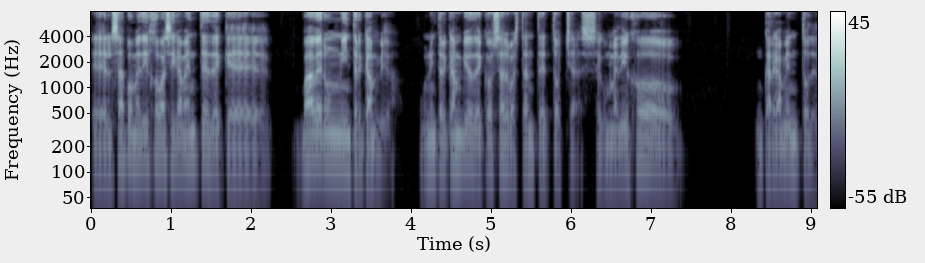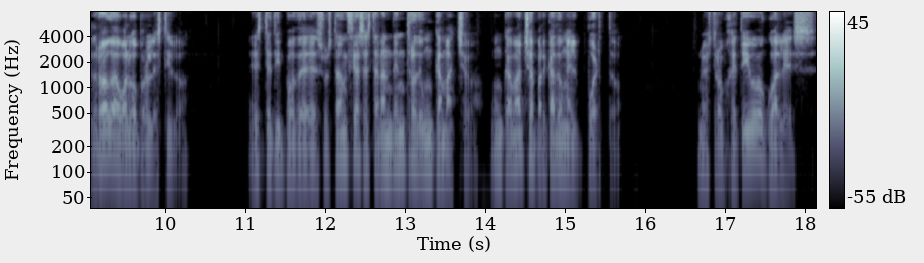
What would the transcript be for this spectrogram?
El sapo me dijo básicamente de que va a haber un intercambio. Un intercambio de cosas bastante tochas. Según me dijo, un cargamento de droga o algo por el estilo. Este tipo de sustancias estarán dentro de un camacho. Un camacho aparcado en el puerto. ¿Nuestro objetivo cuál es?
